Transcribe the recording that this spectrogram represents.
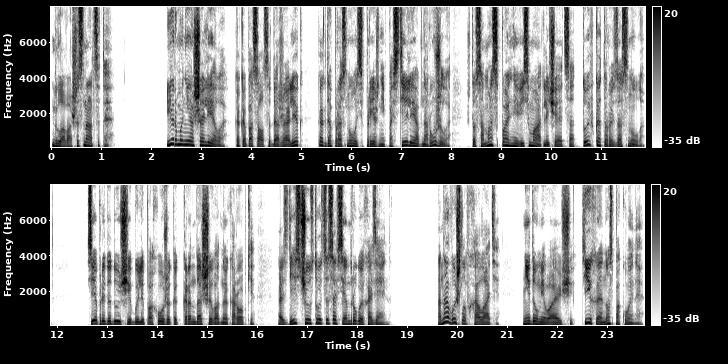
Глава 16. Ирма не ошалела, как опасался даже Олег, когда проснулась в прежней постели и обнаружила, что сама спальня весьма отличается от той, в которой заснула. Все предыдущие были похожи как карандаши в одной коробке, а здесь чувствуется совсем другой хозяин. Она вышла в халате, недоумевающая, тихая, но спокойная.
